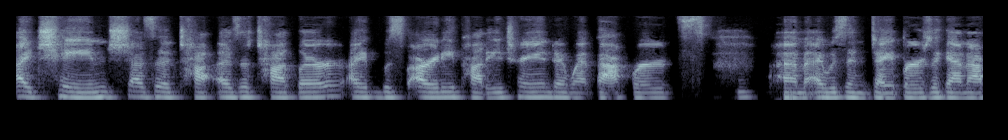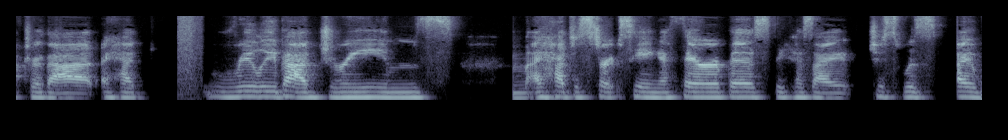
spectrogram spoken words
i changed as a to- as a toddler. I was already potty trained. I went backwards. Mm-hmm. um, i was in diapers again after that. I had really bad dreams I had to start seeing a therapist because I just was, I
